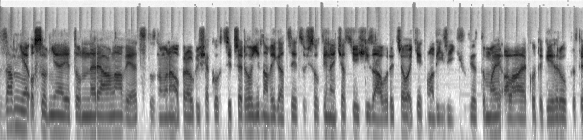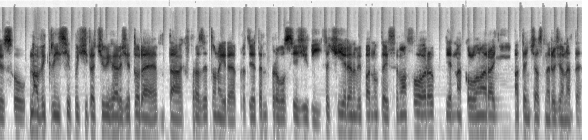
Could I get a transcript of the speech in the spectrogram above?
Za mě osobně je to nereálná věc, to znamená opravdu, když jako chci předhodit navigaci, což jsou ty nejčastější závody třeba i těch mladých řidičů, že to mají alá jako hru, protože jsou navyklí z těch počítačových her, že to jde, tak v Praze to nejde, protože ten provoz je živý. Stačí jeden vypadnutý semafor, jedna kolona raní a ten čas nedoženete.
